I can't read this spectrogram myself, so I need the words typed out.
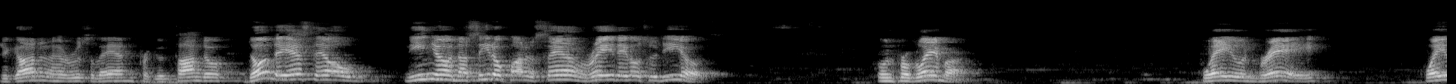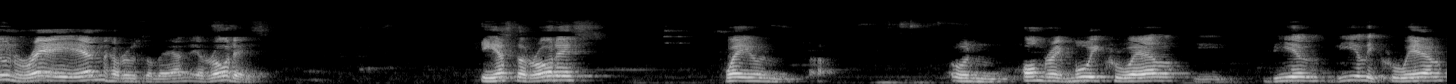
llegaron a Jerusalén preguntando, ¿dónde está el niño nacido para ser rey de los judíos? Un problema fue un rey, fue un rey en Jerusalén, Herodes. Y este Herodes fue un, un hombre muy cruel y vil, vil y cruel.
